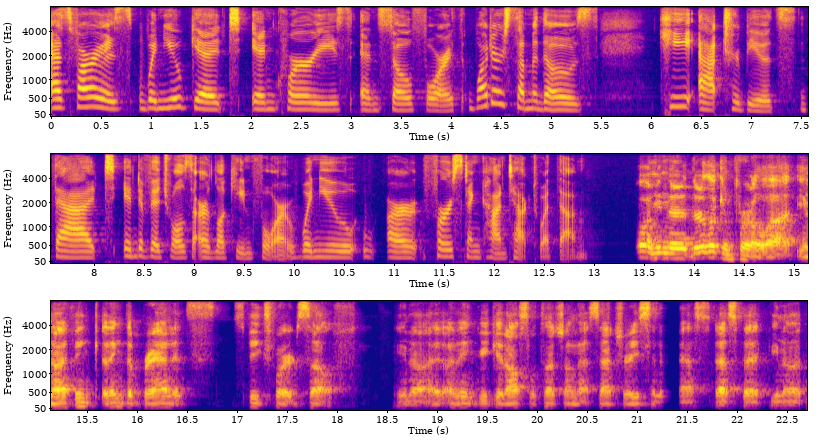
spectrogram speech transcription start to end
as far as when you get inquiries and so forth? What are some of those key attributes that individuals are looking for when you are first in contact with them? Well, I mean, they're they're looking for a lot. You know, I think I think the brand it speaks for itself. You know, I, I think we could also touch on that saturation aspect. You know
